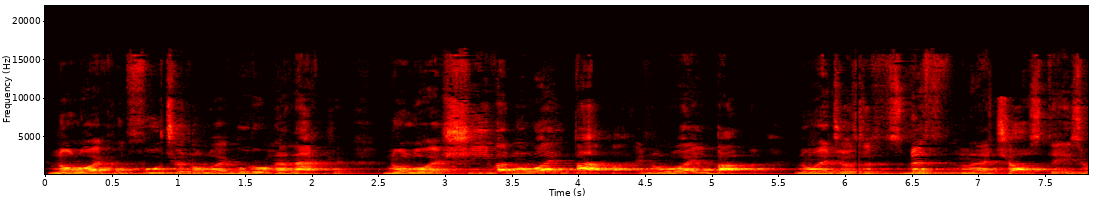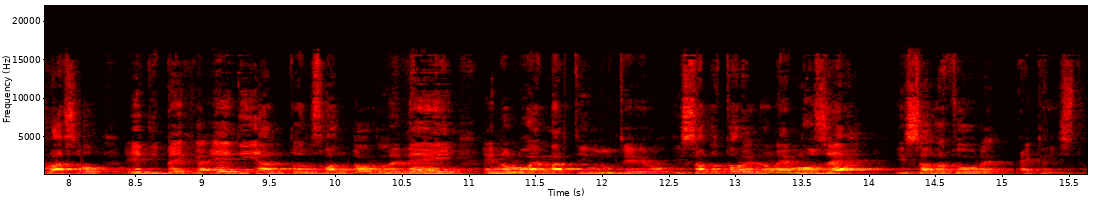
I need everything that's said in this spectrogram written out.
Non lo è Confucio, non lo è Guru Nanak, non lo è Shiva, non lo è il Papa e non lo è il Bab non è Joseph Smith, non è Charles Taze Russell, Eddie Baker Eddy, Anton Svandor Levey e non lo è Martin Lutero. Il Salvatore non è Mosè, il Salvatore è Cristo.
